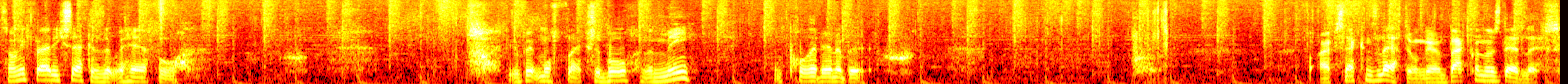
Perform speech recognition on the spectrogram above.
It's only 30 seconds that we're here for. If you're a bit more flexible than me, and pull it in a bit. Five seconds left and we're going back on those deadlifts.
